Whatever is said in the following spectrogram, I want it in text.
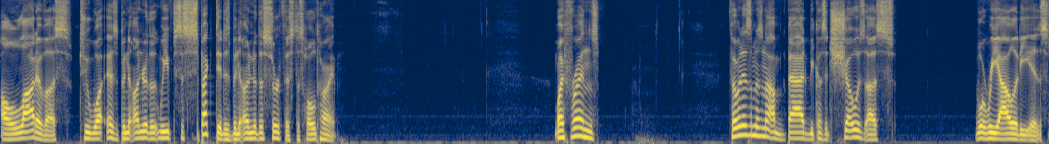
a lot of us to what has been under the we've suspected has been under the surface this whole time. My friends, feminism is not bad because it shows us what reality is.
